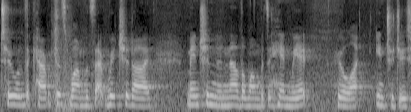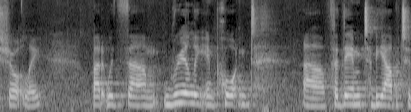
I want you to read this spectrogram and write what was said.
two of the characters. One was that Richard I mentioned, another one was a Henriette who I'll introduce shortly. But it was um, really important uh, for them to be able to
